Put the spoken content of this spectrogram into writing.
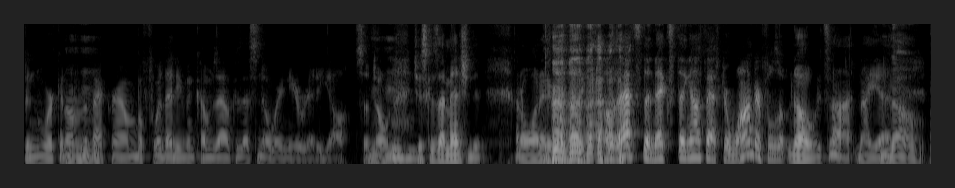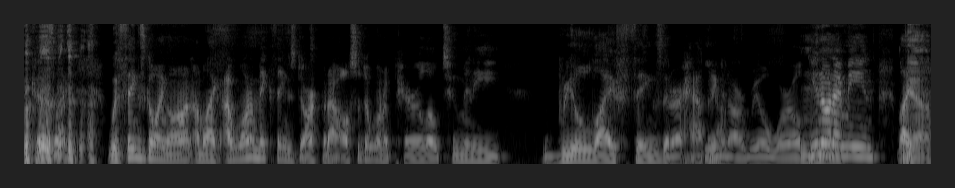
been working on in Mhm. the background before that even comes out because that's nowhere near ready, y'all. So don't Mhm. just because I mentioned it, I don't want anyone to think, oh, that's the next thing up after Wanderful's. No, it's not, not yet. no Because, like, With things going on, I'm like, I want to make things dark, but I also don't want to parallel too many real life things that are happening Yeah. in our real world. You know what I mean? Like, yeah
